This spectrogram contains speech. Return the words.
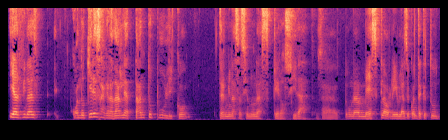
Y al final, cuando quieres agradarle a tanto público, terminas haciendo una asquerosidad, o sea, una mezcla horrible. Haz de cuenta que tú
